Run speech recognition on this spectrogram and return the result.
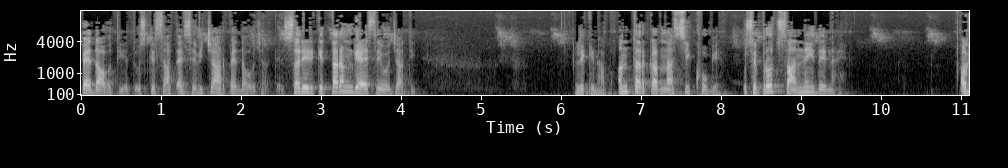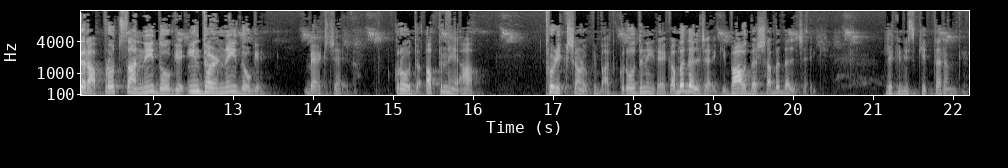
पैदा होती है तो उसके साथ ऐसे विचार पैदा हो जाते हैं। शरीर की तरंग ऐसे हो जाती। लेकिन आप अंतर करना सीखोगे, उसे प्रोत्साहन नहीं देना है। अगर आप प्रोत्साहन नहीं दोगे, ईंधन नहीं दोगे, बैठ जाएगा। क्रोध अपने आप, थोड़ी क्षणों के बाद क्रोध नहीं रहेगा, बदल जाएगी भाव दशा बदल जाएगी। लेकिन इसकी तरंग है।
